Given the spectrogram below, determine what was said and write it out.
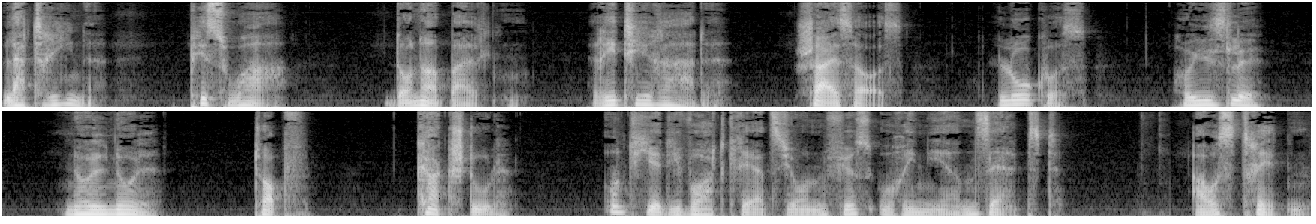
Latrine, Pissoir, Donnerbalken, Retirade, Scheißhaus, Lokus, Häusle, Null Null, Topf, Kackstuhl. Und hier die Wortkreationen fürs Urinieren selbst. Austreten,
